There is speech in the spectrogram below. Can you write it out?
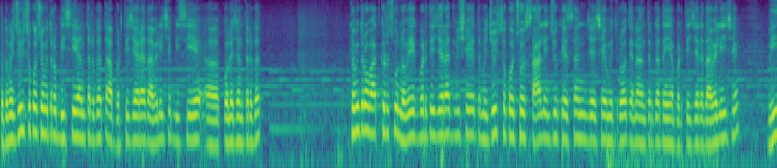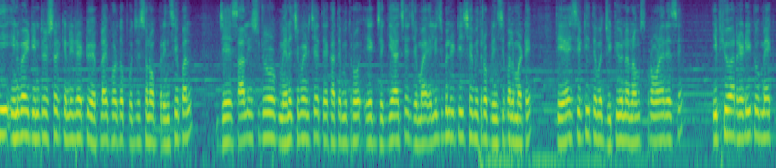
તો તમે જોઈ શકો છો મિત્રો બીસીએ અંતર્ગત આ ભરતી જાહેરાત આવેલી છે બીસીએ કોલેજ અંતર્ગત. તો મિત્રો, વાત કરશું નવી એક ભરતી જાહેરાત વિશે. તમે જોઈ શકો છો, સાલ એજ્યુકેશન જે છે મિત્રો, તેના અંતર્ગત અહીંયા ભરતી જાહેરાત આવેલી છે. We invite interested candidate to apply for the position of principal જે સાલ ઇન્સ્ટિટ્યૂટ ઓફ મેનેજમેન્ટ છે, તે ખાતે મિત્રો એક જગ્યા છે, જેમાં એલિજિબિલિટી છે મિત્રો પ્રિન્સિપલ માટે. તે એઆઈસીટી તેમજ જીટીયુના નોર્મ્સ પ્રમાણે રહેશે. If you are ready to make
